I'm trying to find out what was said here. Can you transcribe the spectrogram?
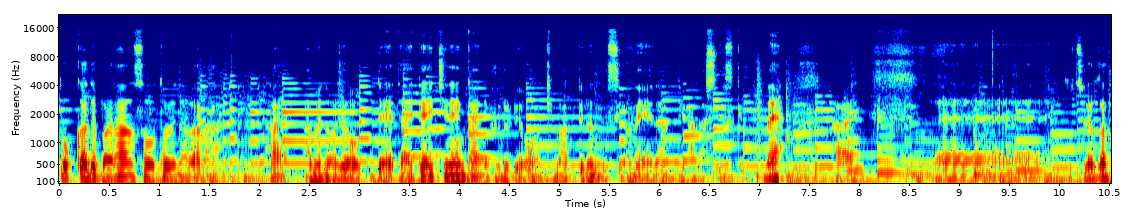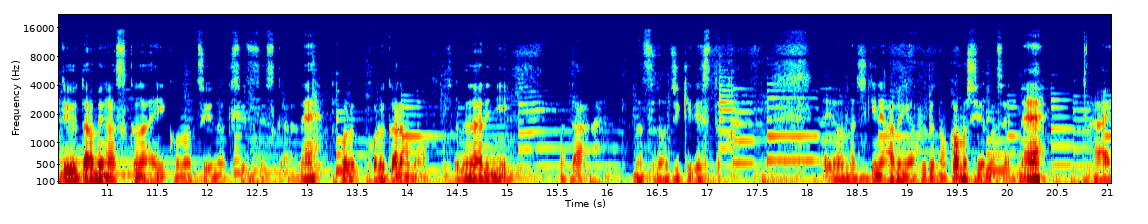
どっかでバランスを取りながら、はい、雨の量って大体1年間に降る量は決まってるんですよね、なんていう話ですけどね。はい。えー、ちらかというと雨が少ないこの梅雨の季節ですからね、これこれからもそれなりにまた夏の時期ですとか、いろんな時期に雨が降るのかもしれませんね。はい。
